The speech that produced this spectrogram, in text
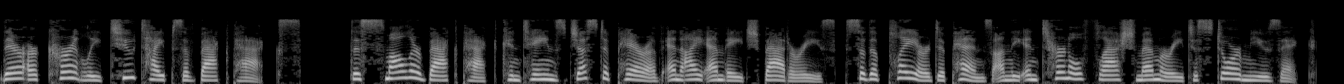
There are currently two types of backpacks. The smaller backpack contains just a pair of NIMH batteries, so the player depends on the internal flash memory to store music.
